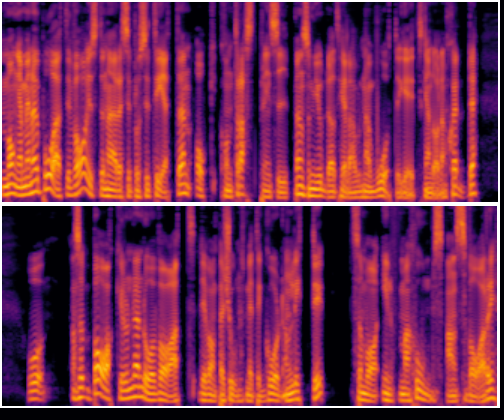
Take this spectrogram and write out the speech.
många menar ju på att det var just den här reciprociteten och kontrastprincipen som gjorde att hela den här Watergate-skandalen skedde. Och alltså bakgrunden då var att det var en person som heter Gordon Litty som var informationsansvarig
